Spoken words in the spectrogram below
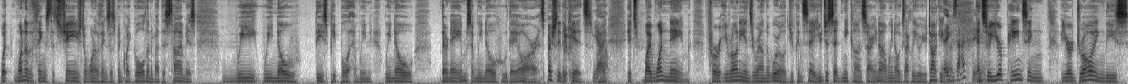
What one of the things that's changed, and one of the things that's been quite golden about this time is we we know these people and we we know their names and we know who they are, especially the kids, Yeah. right? It's by one name for Iranians around the world. You can say you just said Nikon Sarina. We know exactly who you're talking about. Exactly. And so you're painting, you're drawing these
